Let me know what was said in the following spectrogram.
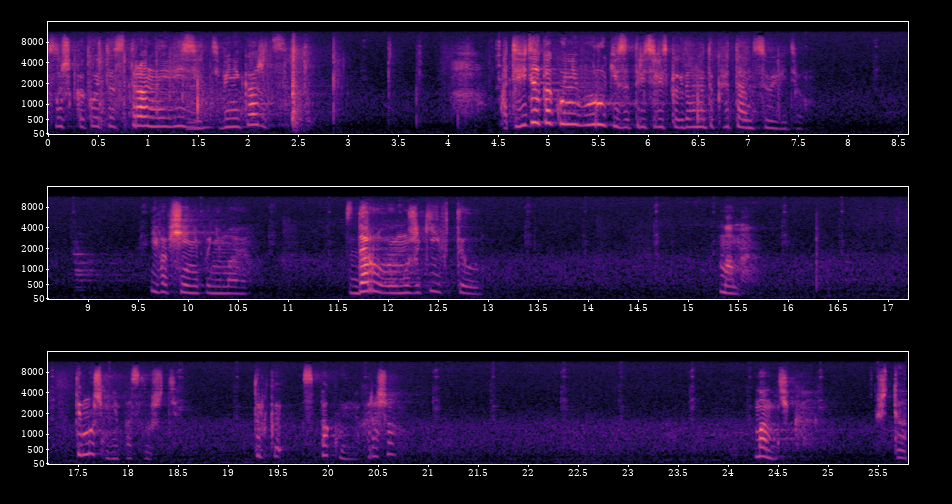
Слушай, какой-то странный визит, тебе не кажется? А ты видел, как у него руки затряслись, когда он эту квитанцию увидел? И вообще не понимаю. Здоровые мужики и в тылу. Мама, ты можешь меня послушать? Только спокойно, хорошо? Мамочка. Что?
